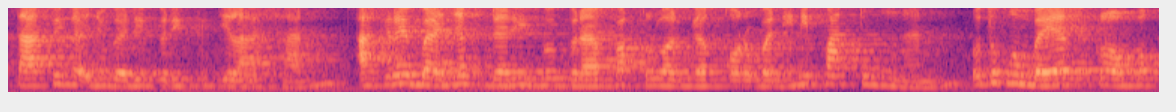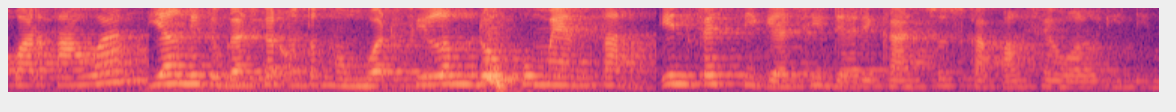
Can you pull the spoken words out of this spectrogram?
tapi nggak juga diberi kejelasan. Akhirnya banyak dari beberapa keluarga korban ini patungan untuk membayar sekelompok wartawan yang ditugaskan untuk membuat film dokumenter investigasi dari kasus kapal Seoul ini.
